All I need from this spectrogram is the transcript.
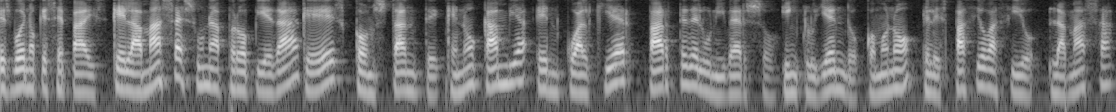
es bueno que sepáis que la masa es una propiedad que es constante, que no cambia en cualquier parte del universo, incluyendo, como no, el espacio vacío. La masa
